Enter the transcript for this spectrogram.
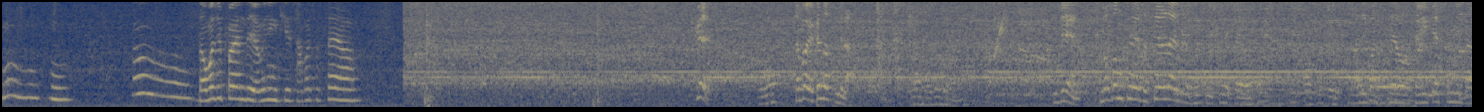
오, 오, 오. 넘어질 뻔했는데 영훈이 형 뒤에서 잡아줬어요 끝. 전방이 끝났습니다. 이제 음악방송에서 수요일 라이브를 볼 수 있으니까요. 많이 봐주세요. 재밌겠습니다.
